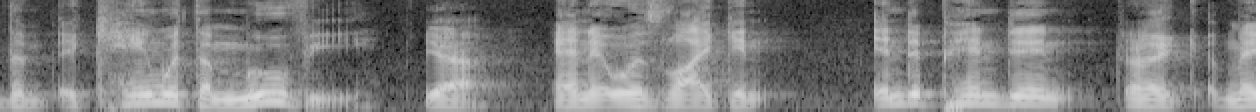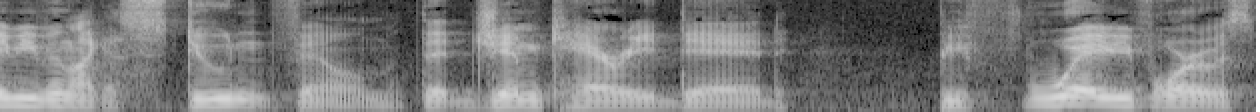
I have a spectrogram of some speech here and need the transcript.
the it came with the movie, Yeah. and it was like an independent, or like maybe even like a student film that Jim Carrey did. Bef- way before it was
